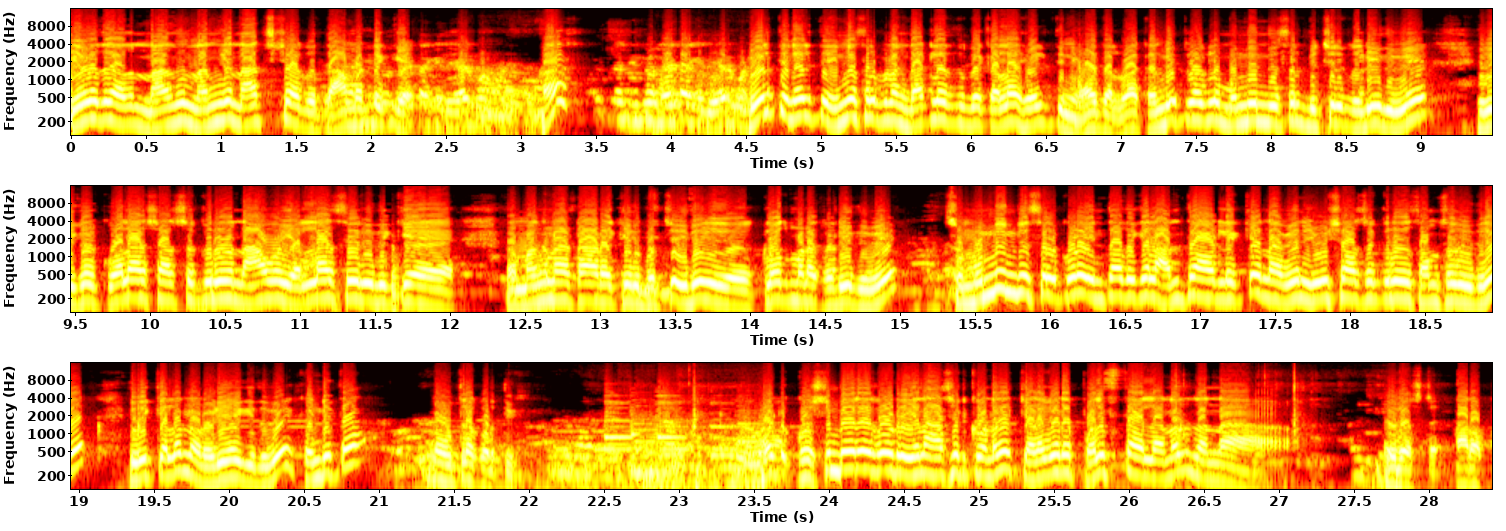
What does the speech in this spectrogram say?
ಹೇಳಿದ್ರೆ ಅದನ್ನ ನಾನು ನನ್ಗೆ ನಾಚಿಕೆ ಆಗುತ್ತೆ ಆ ಮಟ್ಟಕ್ಕೆ. ಹೇಳ್ತೀನಿ ಹೇಳ್ತೀನಿ. ಇನ್ನೂ ಸ್ವಲ್ಪ ನಂಗೆ ದಾಖಲೆ ಬೇಕಲ್ಲ, ಹೇಳ್ತೀನಿ. ಆಯ್ತಲ್ವಾ? ಖಂಡಿತವಾಗ್ಲೂ ಮುಂದಿನ ದಿವಸ ಬಿಚ್ಚಲಿಕ್ಕೆ ರೆಡಿ ಇದೀವಿ. ಇದಕ್ಕೆ ಕೋಲಾರ ಶಾಸಕರು, ನಾವು ಎಲ್ಲಾ ಸೇರಿ ಇದಕ್ಕೆ ಮಂಗನಾಟ ಆಡಕ್ಕೆ ಇದು ಬಚ್ಚಿ ಇದು ಕ್ಲೋಸ್ ಮಾಡಕ್ ರೆಡಿ ಇದೀವಿ. ಸೊ ಮುಂದಿನ ದಿವಸ ಕೂಡ ಇಂಥದಕ್ಕೆಲ್ಲ ಅಂತ ಆಡ್ಲಿಕ್ಕೆ ನಾವೇನು ಯುವ ಶಾಸಕರು, ಸಂಸದ ಇದ್ರೆ ಇದಕ್ಕೆಲ್ಲ ನಾವು ರೆಡಿ ಆಗಿದ್ದೀವಿ ಖಂಡಿತ ನಾವು ಉತ್ತರ ಕೊಡ್ತೀವಿ. ಬಟ್ ಕ್ವಶನ್ ಬೇರೆ ಏನು ಆಸೆ ಇಟ್ಕೊಂಡ್ರೆ ಕೆಳಗಡೆ ಫಲಿಸ್ತಾ ಇಲ್ಲ ಅನ್ನೋದು ನನ್ನ ಇದಷ್ಟೇ ಆರೋಪ.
